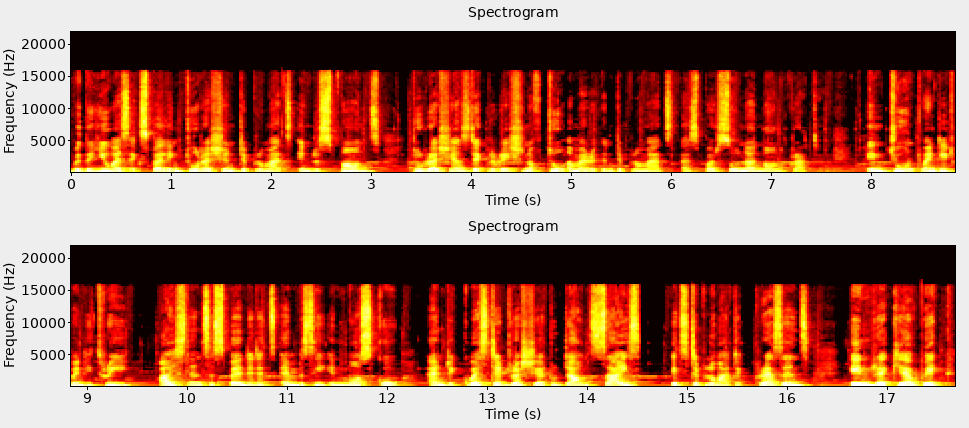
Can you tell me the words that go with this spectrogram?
with the US expelling two Russian diplomats in response to Russia's declaration of two American diplomats as persona non grata. In June 2023, Iceland suspended its embassy in Moscow and requested Russia to downsize its diplomatic presence in Reykjavik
